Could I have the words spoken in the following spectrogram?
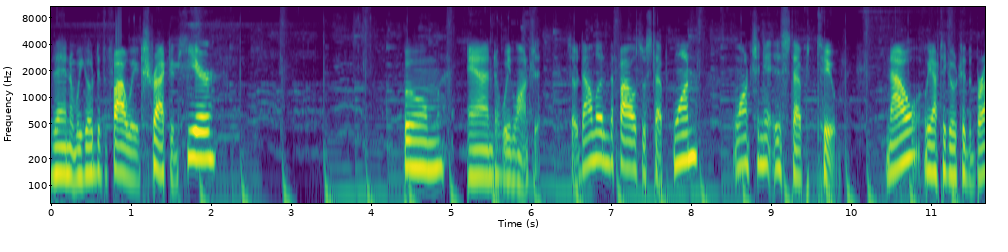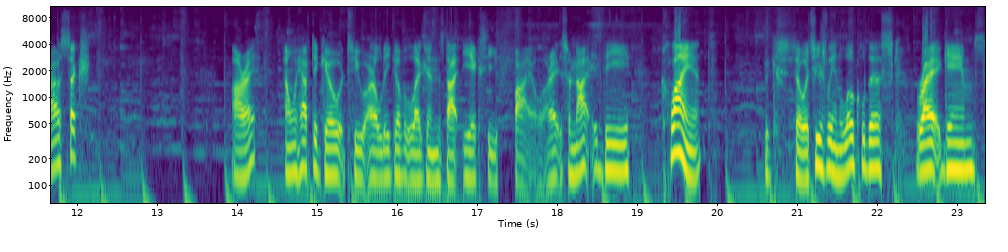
Then we go to the file we extracted here. Boom, and we launch it. So downloading the files was step one, launching it is step two. Now we have to go to the browse section. All right, and we have to go to our League of Legends.exe file. All right, so not the client, so it's usually in local disk, Riot Games,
